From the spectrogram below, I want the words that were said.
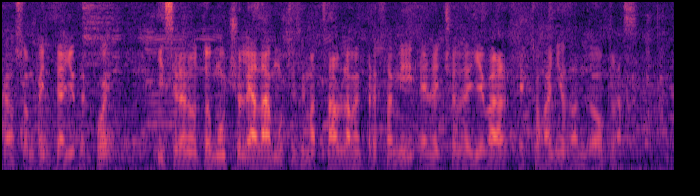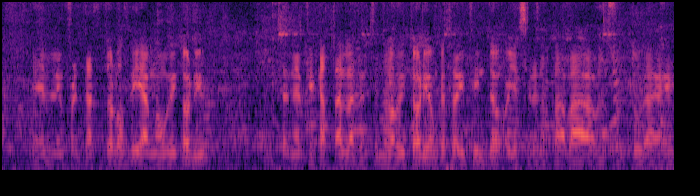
claro, son 20 años después, y se le notó mucho, le ha dado muchísimas tablas, me parece a mí, el hecho de llevar estos años dando clases. El enfrentarse todos los días a un auditorio, tener que captar la atención del auditorio, aunque sea distinto, oye, se le notaba una soltura eh,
